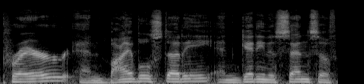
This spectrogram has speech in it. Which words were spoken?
prayer and Bible study and getting a sense of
